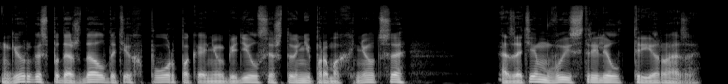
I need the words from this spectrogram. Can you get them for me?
Георгас подождал до тех пор, пока не убедился, что не промахнется, а затем выстрелил три раза.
